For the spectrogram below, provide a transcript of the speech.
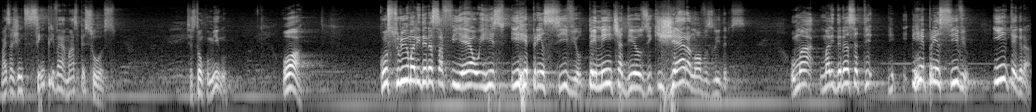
mas a gente sempre vai amar as pessoas. Vocês estão comigo? Ó, construir uma liderança fiel e irrepreensível, temente a Deus e que gera novos líderes uma, uma liderança irrepreensível, íntegra,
